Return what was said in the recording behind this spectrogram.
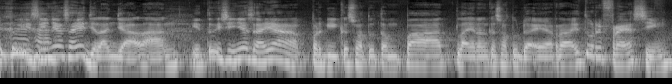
itu isinya saya jalan-jalan. Itu isinya saya pergi ke suatu tempat, pelayanan ke suatu daerah, itu refreshing.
